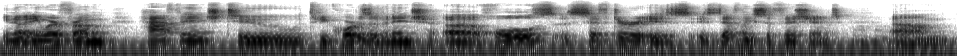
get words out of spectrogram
you know anywhere from half inch to three quarters of an inch uh, holes a sifter is is definitely sufficient um,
